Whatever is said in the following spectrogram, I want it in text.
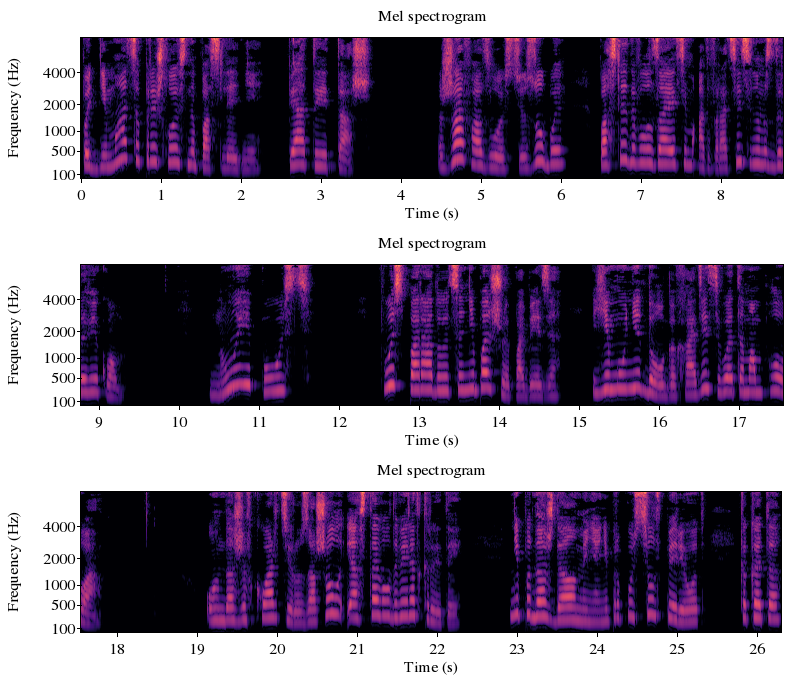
Подниматься пришлось на последний, пятый этаж. Сжав от злости зубы, последовала за этим отвратительным здоровяком. Ну и пусть. Пусть порадуется небольшой победе. Ему недолго ходить в этом амплуа. Он даже в квартиру зашел и оставил дверь открытой. Не подождал меня, не пропустил вперед, как это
